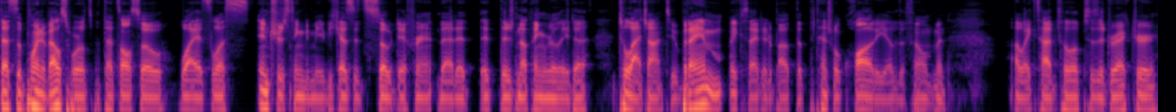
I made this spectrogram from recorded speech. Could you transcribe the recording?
that's the point of Elseworlds, but that's also why it's less interesting to me because it's so different that it, it, there's nothing really to to latch onto. But I am excited about the potential quality of the film, and I like Todd Phillips as a director.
